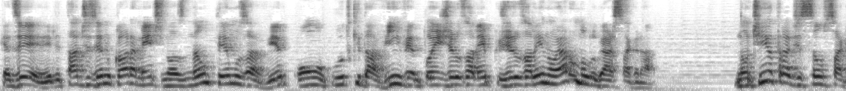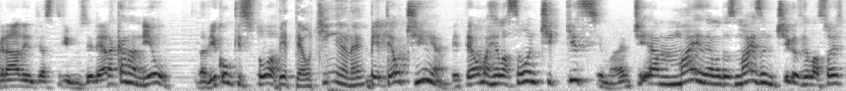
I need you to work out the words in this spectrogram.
Quer dizer, ele está dizendo claramente: nós não temos a ver com o culto que Davi inventou em Jerusalém, porque Jerusalém não era um lugar sagrado. Não tinha tradição sagrada entre as tribos, ele era cananeu. Davi conquistou. Betel tinha, né? Betel tinha. Betel é uma relação antiquíssima. É, a mais, é uma das mais antigas relações.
